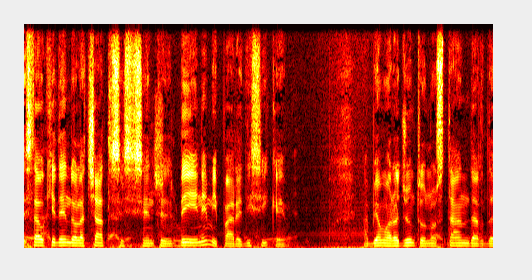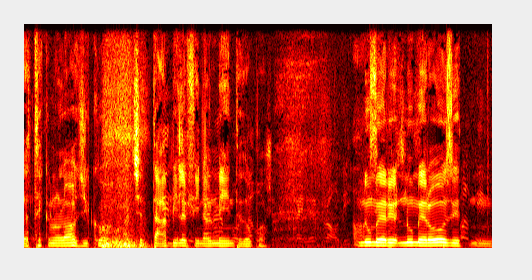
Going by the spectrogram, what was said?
stavo chiedendo alla chat se si sente bene, mi pare di sì che abbiamo raggiunto uno standard tecnologico accettabile finalmente dopo numeri- numerosi mm,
